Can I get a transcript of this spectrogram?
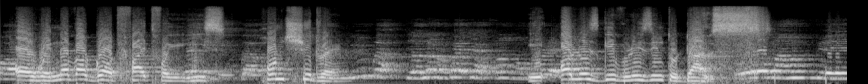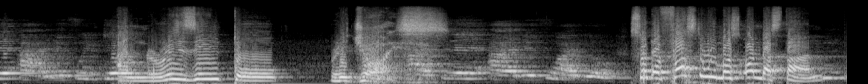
or whenever God fight for his own children, he always give reason to dance and reason to rejoice. So the first thing we must understand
